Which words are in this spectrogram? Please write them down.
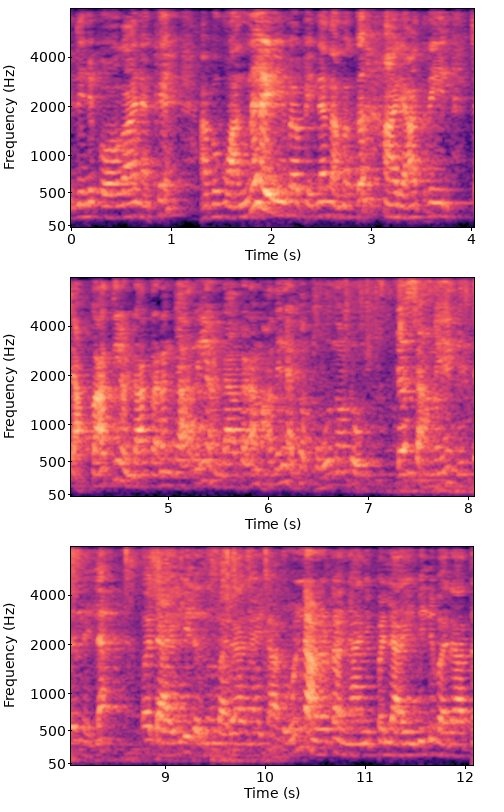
ഇതിന് പോകാനൊക്കെ. അപ്പൊ വന്നു കഴിയുമ്പോൾ പിന്നെ നമുക്ക് ആ രാത്രിയിൽ ചപ്പാത്തി ഉണ്ടാക്കണം കറി ഉണ്ടാക്കണം അതിനൊക്കെ പോകുന്നതുകൊണ്ട് ഒട്ടും സമയം കിട്ടുന്നില്ല. ലൈവിലൊന്നും വരാനായിട്ട് അതുകൊണ്ടാണ് കേട്ടോ ഞാനിപ്പോൾ ലൈവിൽ വരാത്ത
